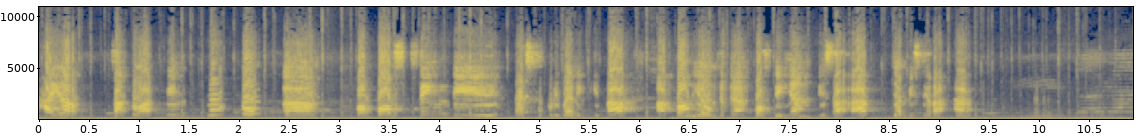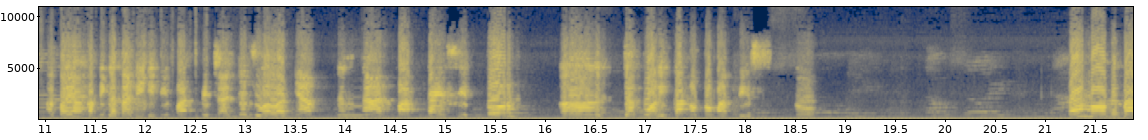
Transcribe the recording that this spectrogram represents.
hire satu admin untuk uh, memposting di Facebook pribadi kita atau ya udah postingnya di saat jam istirahat. Atau yang ketiga tadi di fanpage aja jualannya dengan pakai fitur uh, jadwal ikan otomatis tuh saya mau minta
